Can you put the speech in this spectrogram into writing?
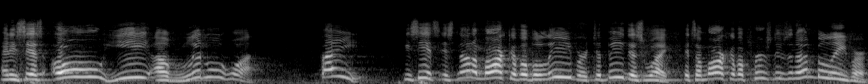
And he says, Oh, ye of little what? Faith. You see, it's, it's not a mark of a believer to be this way. It's a mark of a person who's an unbeliever.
